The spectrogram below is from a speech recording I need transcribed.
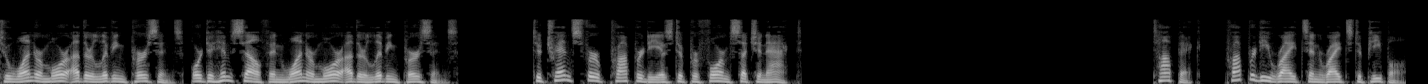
to one or more other living persons, or to himself and one or more other living persons. To transfer property is to perform such an act. Property rights and rights to people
